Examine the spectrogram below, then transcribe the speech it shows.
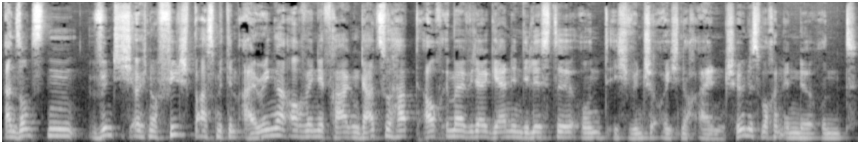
ansonsten wünsche ich euch noch viel Spaß mit dem iRinger, auch wenn ihr Fragen dazu habt, auch immer wieder gerne in die Liste und ich wünsche euch noch ein schönes Wochenende und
